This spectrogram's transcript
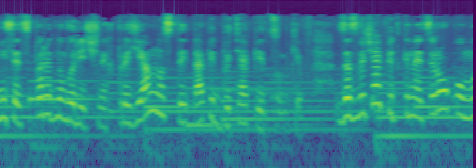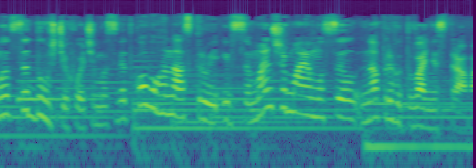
місяць передноворічних приємностей та підбиття підсумків. Зазвичай під кінець року ми все дужче хочемо святкового настрою і все менше маємо сил на приготування страв.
